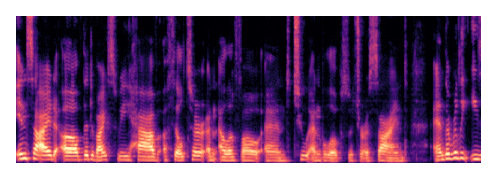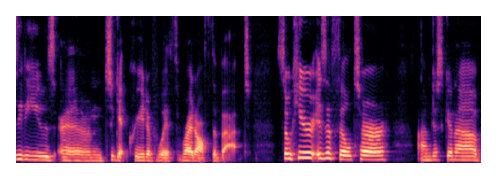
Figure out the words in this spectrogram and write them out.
inside of the device, we have a filter, an LFO, and two envelopes which are assigned. And they're really easy to use and to get creative with right off the bat. So here is a filter. I'm just gonna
